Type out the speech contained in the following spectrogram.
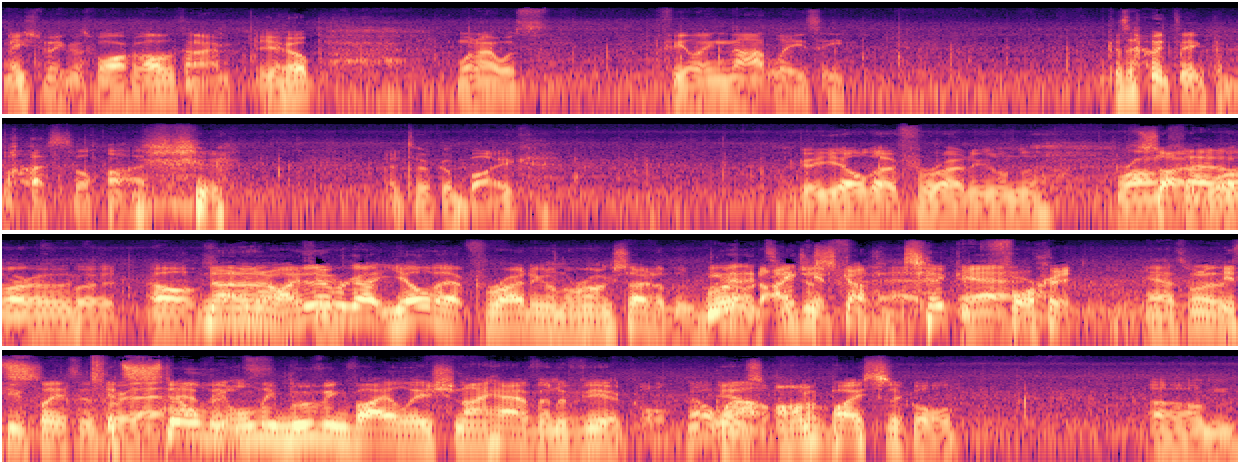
I used to make this walk all the time Yep. when I was feeling not lazy. Because I would take the bus a lot. I took a bike. I oh, got yelled at for riding on the Wrong side of the road? But Oh, no, no, no! sidewalk, I too. never got yelled at for riding on the wrong side of the road. I just got a ticket Yeah. for it. Yeah, it's one of the few places where it's still the only moving violation I have in a vehicle. Oh, wow. Is on a bicycle. Um,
